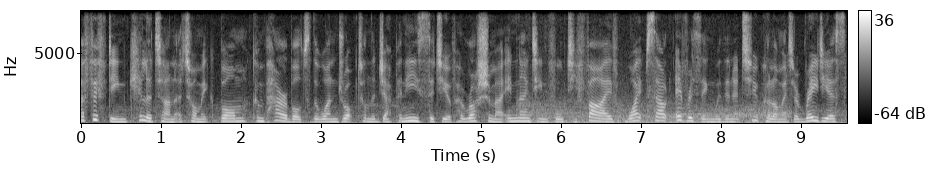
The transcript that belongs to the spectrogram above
A 15 kiloton atomic bomb, comparable to the one dropped on the Japanese city of Hiroshima in 1945, wipes out everything within a 2 kilometer radius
